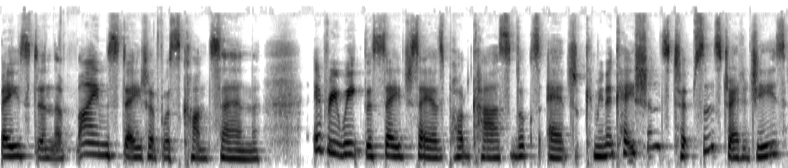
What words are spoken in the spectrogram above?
based in the fine state of Wisconsin. Every week, the Sage Sayers podcast looks at communications tips and strategies,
